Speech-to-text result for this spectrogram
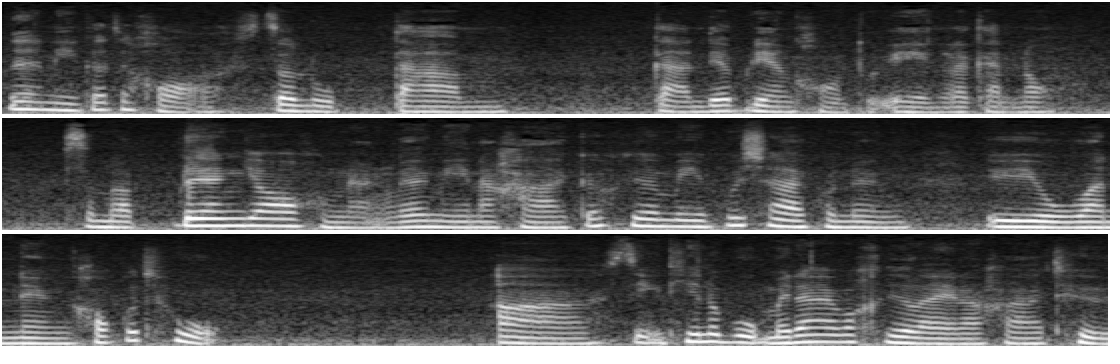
เรื่องนี้ก็จะขอสรุปตามการเรียบเรียงของตัวเองแล้วกันเนาะสำหรับเรื่องย่อของหนังเรื่องนี้นะคะ ก็คือมีผู้ชายคนหนึ่งอยู่ๆวันหนึ่งเขาก็ถูกสิ่งที่ระบุไม่ได้ว่าคืออะไรนะคะ ถือ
